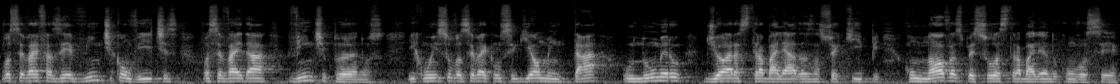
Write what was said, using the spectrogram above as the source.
você vai fazer 20 convites, você vai dar 20 planos e com isso você vai conseguir aumentar o número de horas trabalhadas na sua equipe, com novas pessoas trabalhando com você.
